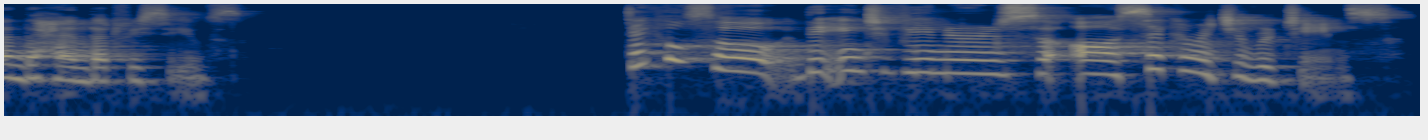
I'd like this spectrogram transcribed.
than the hand that receives. Take also the interveners' uh, security routines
